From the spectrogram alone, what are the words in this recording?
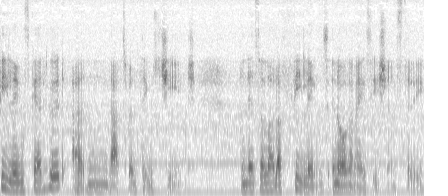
Feelings get hurt, and that's when things change. And there's a lot of feelings in organizations today,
